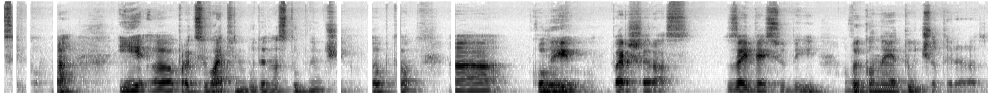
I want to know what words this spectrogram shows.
цикл. Да? І е, працювати він буде наступним чином. Тобто, коли перший раз зайде сюди, виконає тут 4 рази.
